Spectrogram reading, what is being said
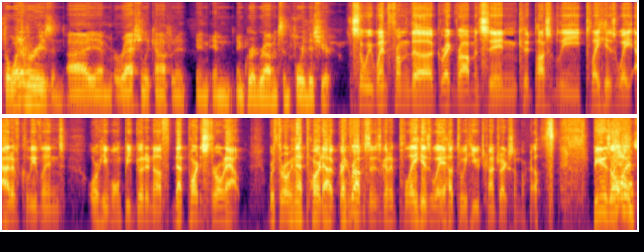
for whatever reason, I am irrationally confident in, in, in Greg Robinson for this year. So we went from the Greg Robinson could possibly play his way out of Cleveland or he won't be good enough. That part is thrown out. We're throwing that part out. Greg Robinson is going to play his way out to a huge contract somewhere else. Peter's always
